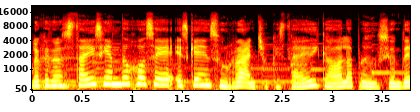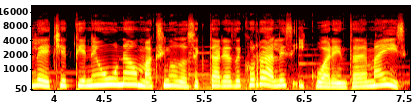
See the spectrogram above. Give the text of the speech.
Lo que nos está diciendo José es que en su rancho, que está dedicado a la producción de leche, tiene una o máximo dos hectáreas de corrales y 40 de maíz,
